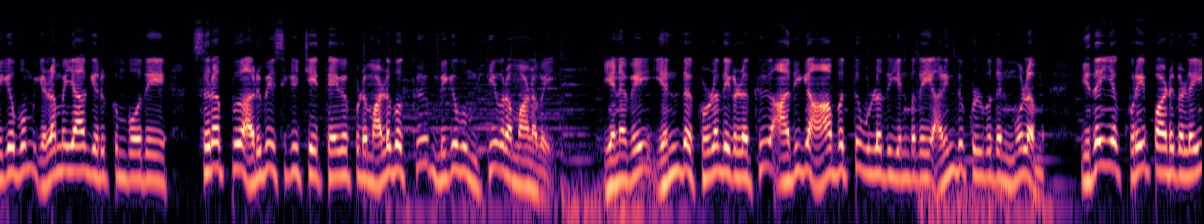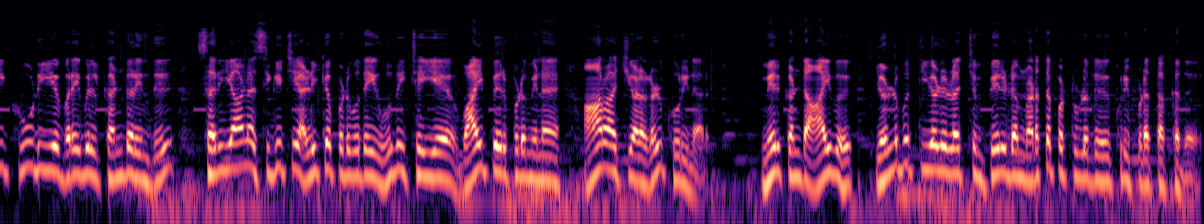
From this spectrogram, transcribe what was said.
மிகவும் இளமையாக இருக்கும்போதே சிறப்பு அறுவை சிகிச்சை தேவைப்படும் அளவுக்கு மிகவும் தீவிரமானவை. எனவே எந்த குழந்தைகளுக்கு அதிக ஆபத்து உள்ளது என்பதை அறிந்து கொள்வதன் மூலம் இதய குறைபாடுகளை கூடிய விரைவில் கண்டறிந்து சரியான சிகிச்சை அளிக்கப்படுவதை உறுதி செய்ய வாய்ப்பு ஏற்படும் என ஆராய்ச்சியாளர்கள் கூறினர். மேற்கண்ட ஆய்வு எழுபத்தி ஏழு லட்சம் பேரிடம் நடத்தப்பட்டுள்ளது குறிப்பிடத்தக்கது.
